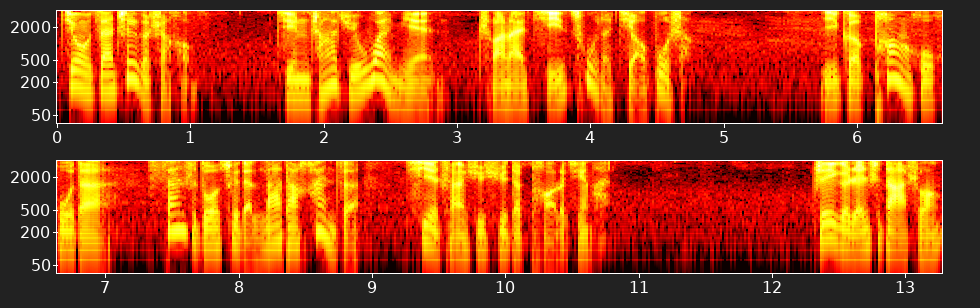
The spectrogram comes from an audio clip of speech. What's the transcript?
就在这个时候，警察局外面传来急促的脚步声，一个胖乎乎的三十多岁的邋遢汉子气喘吁吁的跑了进来。这个人是大双，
